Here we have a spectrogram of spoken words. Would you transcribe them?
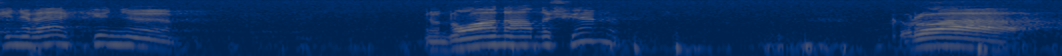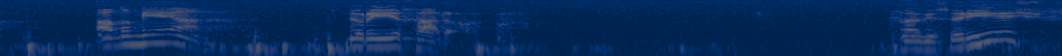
Şimdi fakkin Doğan anışın Kra Anımayan Nuri harap agus yr eist,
